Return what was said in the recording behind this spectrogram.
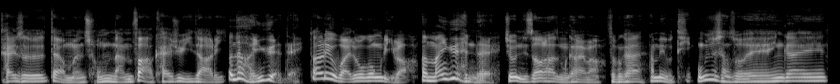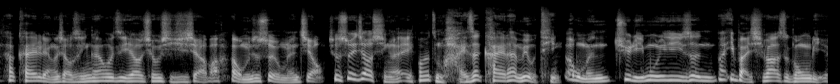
开车带我们从南法开去意大利，那很远哎，大概六百多公里吧，啊，蛮远的。就你知道他怎么开吗？怎么开？他没有停。我们就想说，哎，应该他开两个小时，应该会自己要休息一下吧？那我们就睡我们的觉，就睡觉醒来，哎，他怎么还在开？他还没有停。那我们距离目的地剩那一百七八十公里，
